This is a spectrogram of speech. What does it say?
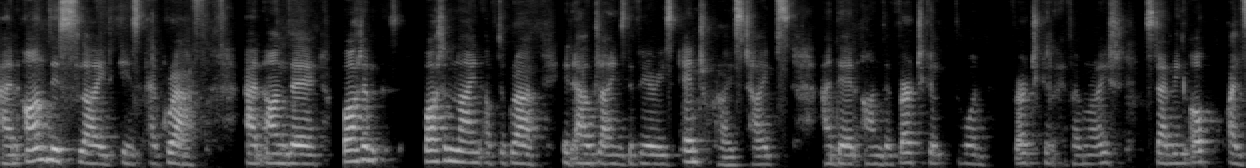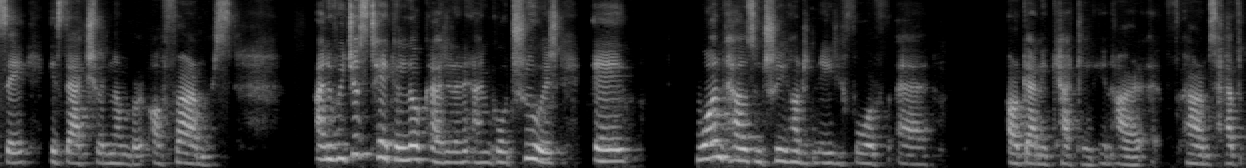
And on this slide is a graph. And on the bottom, bottom line of the graph, it outlines the various enterprise types. And then on the vertical one, vertical, if I'm right, standing up, I'll say, is the actual number of farmers. And if we just take a look at it and, go through it, uh, 1,384 uh, organic cattle in our farms have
